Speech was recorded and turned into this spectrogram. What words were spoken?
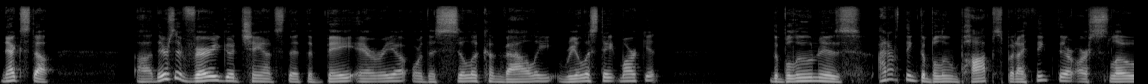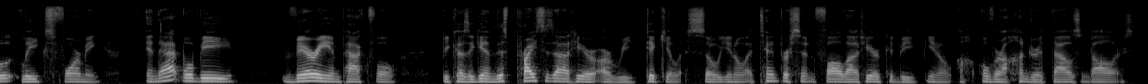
Next up, uh, there's a very good chance that the Bay Area or the Silicon Valley real estate market, the balloon is, I don't think the balloon pops, but I think there are slow leaks forming. And that will be very impactful because again, this prices out here are ridiculous. So, you know, a 10% fall out here could be, you know, over a hundred thousand dollars.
